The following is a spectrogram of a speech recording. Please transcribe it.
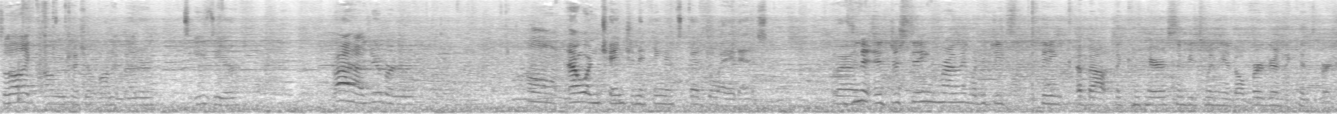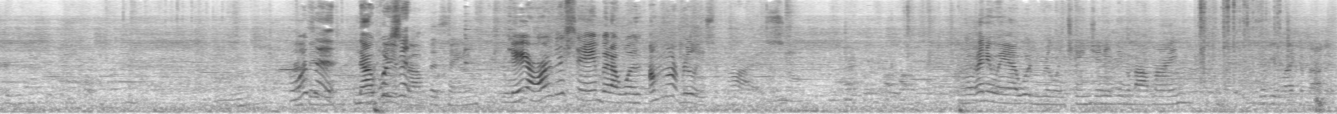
So I like um, ketchup on it better. It's easier. Right, how's your burger? Um, I wouldn't change anything. It's good the way it is. Isn't it interesting, Riley? What did you think about the comparison between the adult burger and the kids burger? They- wasn't. No, it wasn't. about the same. They are the same, but I was. I'm not really surprised. Well, anyway, I wouldn't really change anything about mine. What do you like about it?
